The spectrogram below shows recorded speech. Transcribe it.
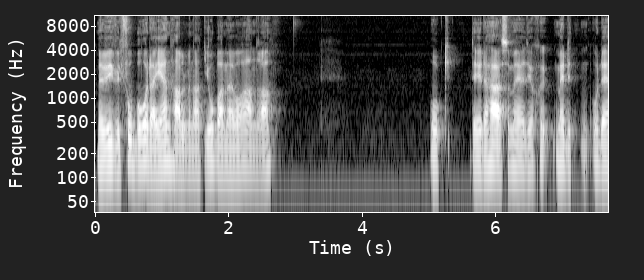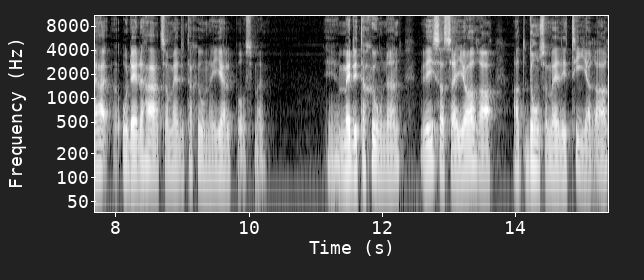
Men vi vill få båda hjärnhalvorna att jobba med varandra. Och det är det här som är, och det, här, och det är det här som meditationen hjälper oss med. Eh, meditationen visar sig göra att de som mediterar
